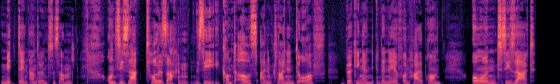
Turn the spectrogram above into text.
mit den anderen zusammen. Und sie sagt tolle Sachen. Sie kommt aus einem kleinen Dorf Böckingen in der Nähe von Heilbronn. Und sie sagt,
